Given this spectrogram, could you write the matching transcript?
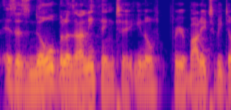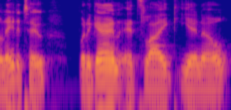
is as noble as anything to you know for your body to be donated to. But again, it's like you know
